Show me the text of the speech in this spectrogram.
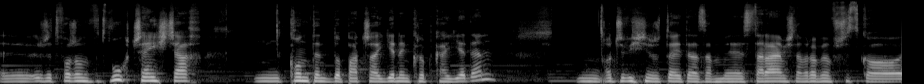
e, że tworzą w dwóch częściach mm, content do patcha 1.1. Mm, Oczywiście, że tutaj teraz starałem się tam, robią wszystko,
